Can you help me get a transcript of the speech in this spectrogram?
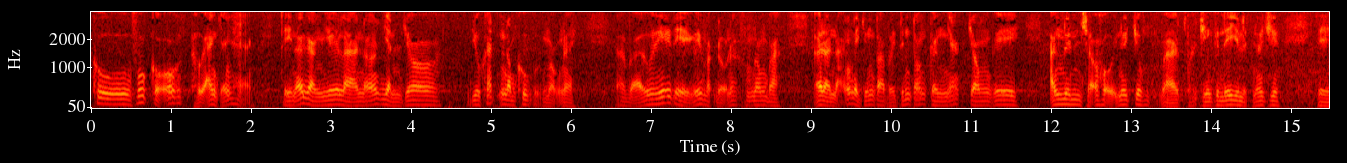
Khu phố cổ Hội An chẳng hạn thì nó gần như là nó dành cho du khách năm khu vực một này. À, và ở Huế thì cái mật độ nó không đông bằng. Ở Đà Nẵng thì chúng ta phải tính toán cân nhắc trong cái an ninh xã hội nói chung và phát triển kinh tế du lịch nói riêng thì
